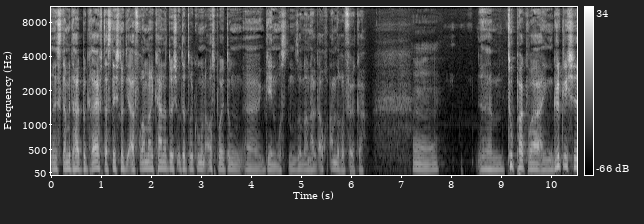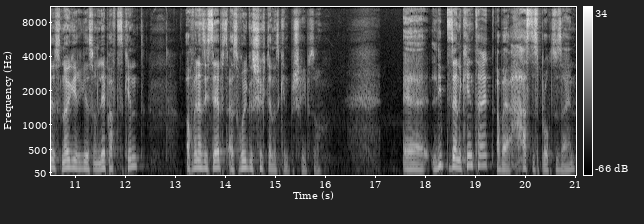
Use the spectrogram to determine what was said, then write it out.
ist damit er halt begreift, dass nicht nur die Afroamerikaner durch Unterdrückung und Ausbeutung äh, gehen mussten, sondern halt auch andere Völker. Ähm, Tupac war ein glückliches, neugieriges und lebhaftes Kind, auch wenn er sich selbst als ruhiges, schüchternes Kind beschrieb. So. Er liebte seine Kindheit, aber er hasste es, broke zu sein.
